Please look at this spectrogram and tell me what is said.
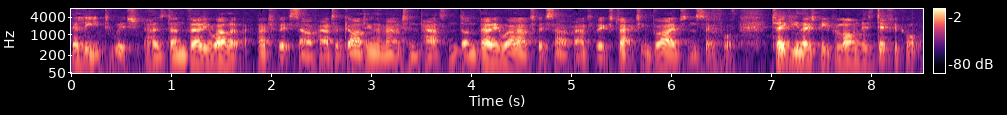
elite, which has done very well out of itself out of guarding the mountain pass and done very well out of itself out of extracting bribes and so forth. Taking those people on is difficult.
